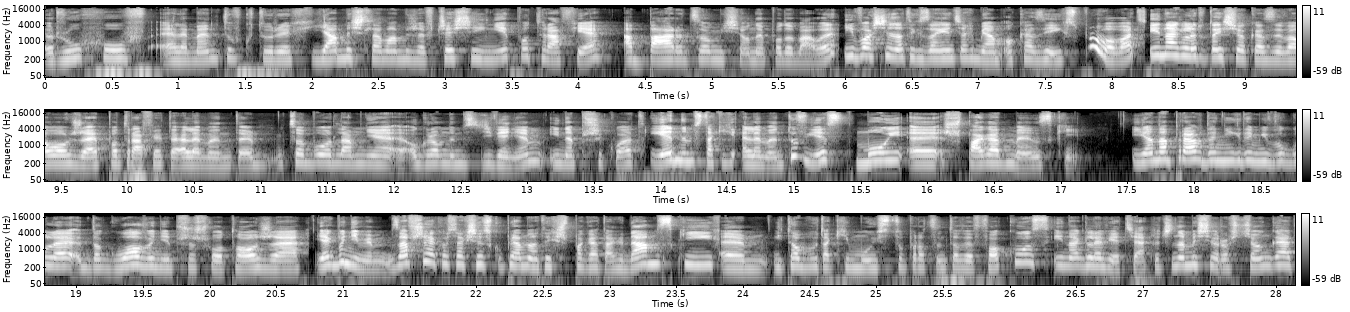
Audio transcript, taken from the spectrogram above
ruchów, elementów, których ja myślałam, że wcześniej nie potrafię, a bardzo mi się one podobały. I właśnie na tych zajęciach miałam okazję ich spróbować i nagle tutaj się okazywało, że potrafię te elementy, co było dla mnie ogromnym zdziwieniem i na przykład jednym z takich elementów jest mój e, szpagat męski. Ja naprawdę nigdy mi w ogóle do głowy nie przyszło to, że jakby nie wiem, zawsze jakoś tak się skupiałam na tych szpagatach damskich ym, i to był taki mój stuprocentowy fokus i nagle wiecie, zaczynamy się rozciągać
